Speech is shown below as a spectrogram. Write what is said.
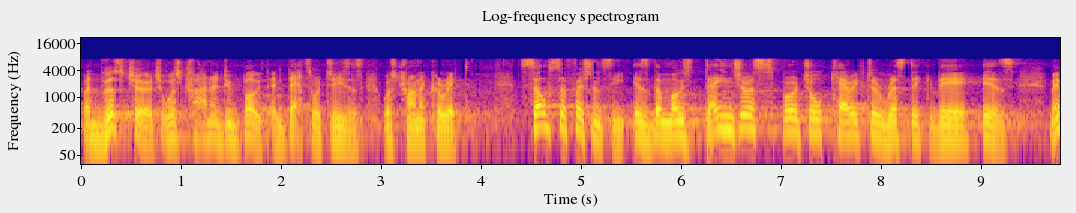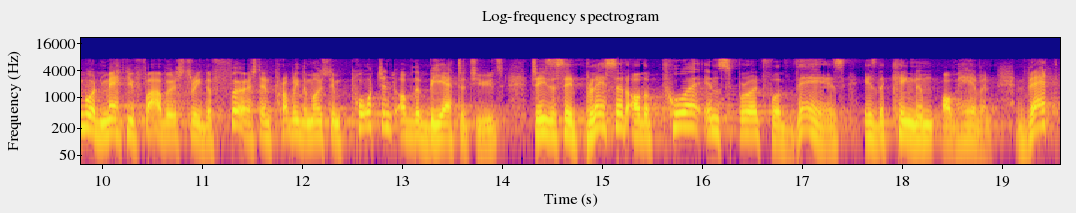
But this church was trying to do both. And that's what Jesus was trying to correct. Self sufficiency is the most dangerous spiritual characteristic there is. Remember what Matthew 5, verse 3, the first and probably the most important of the Beatitudes, Jesus said, Blessed are the poor in spirit, for theirs is the kingdom of heaven. That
